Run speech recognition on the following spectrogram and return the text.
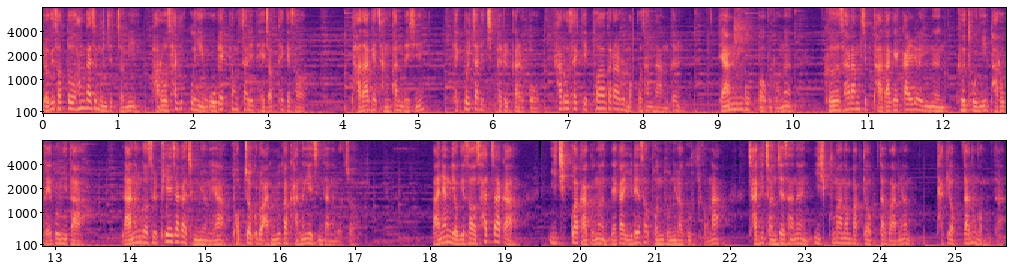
여기서 또 한 가지 문제점이 바로 사기꾼이 500평짜리 대저택에서 바닥에 장판 대신 100불짜리 지폐를 깔고 하루 세끼 포아그라를 먹고 산다는들 대한민국 법으로는 그 사람 집 바닥에 깔려있는 그 돈이 바로 내 돈이다 라는 것을 피해자가 증명해야 법적으로 압류가 가능해진다는 거죠. 만약 여기서 사자가 이 집과 가구는 내가 일해서 번 돈이라고 우기거나 자기 전 재산은 29만원 밖에 없다고 하면 답이 없다는 겁니다.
